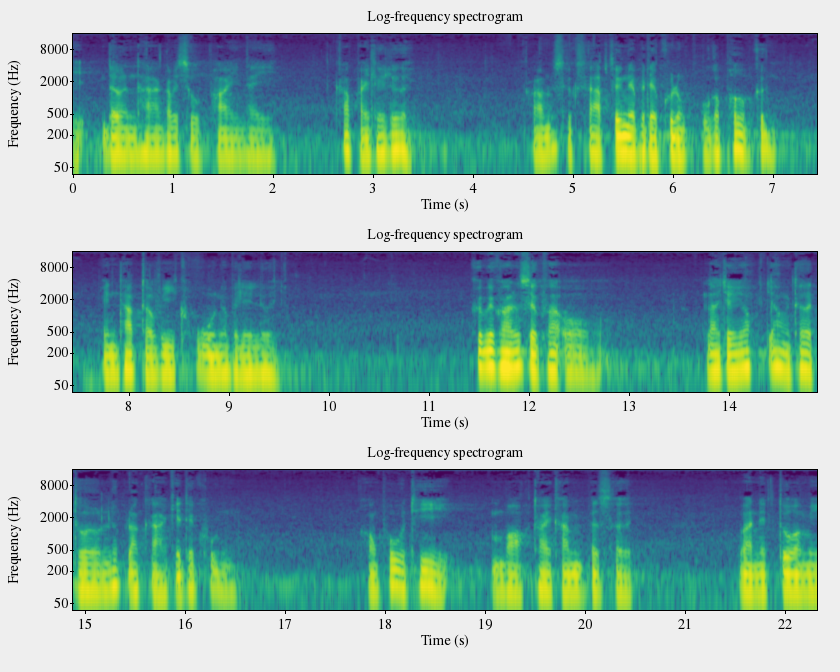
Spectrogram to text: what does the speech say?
ๆเดินทางเข้าไปสู่ภายในเข้าไปเรื่อยๆ ความรู้สึกซาบซึ้งในพระเดชคุณหลวงปู่ก็เพิ่มขึ้น เป็นทับทวีคูณกันไปเรื่อยๆ คือมีความรู้สึกว่าโอ้เราจะยกย่องเทิดทูนหรือประกาศเกียรติคุณ ของผู้ที่บอกถ้อยคำประเสริฐ ว่าในตัวมี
